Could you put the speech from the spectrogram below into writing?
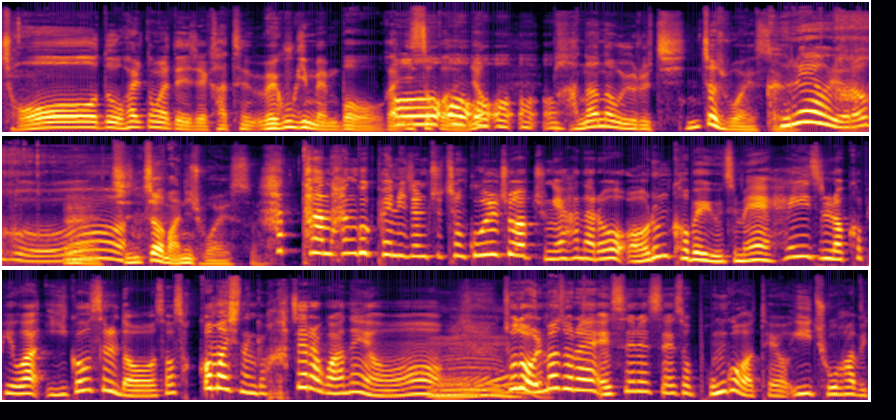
저도 활동할 때 이제 같은 외국인 멤버가 어, 있었거든요. 어, 어, 어, 어. 바나나 우유를 진짜 좋아했어요. 그래요 여러분 네, 진짜 많이 좋아했어. 핫한 한국 편의점 추천 꿀조합 중에 하나로 얼음컵에 요즘에 헤이즐넛 커피와 이것을 넣어서 섞어 마시는 게 화제라고 하네요. 음. 저도 얼마 전에 SNS에서 본 것 같아요. 이 조합이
